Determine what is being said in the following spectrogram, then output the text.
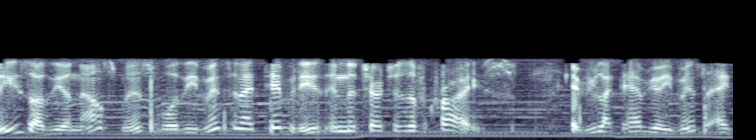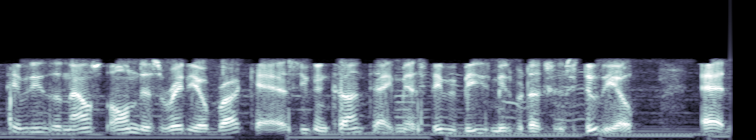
These are the announcements for the events and activities in the churches of Christ. If you'd like to have your events and activities announced on this radio broadcast, you can contact me at Stevie B's Media Production Studio at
